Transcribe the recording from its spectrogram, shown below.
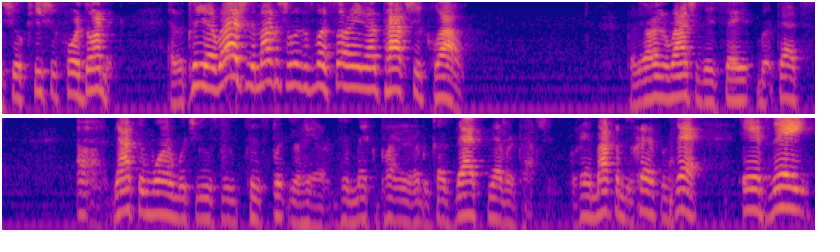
she'll kish it for adornment. And the Pliya Rashi, the Machashalik is Basari and Takshi cloud. But the Argan Rashi, they say, but that's uh, not the one which you use to, to, split your hair, to make a part of your hair, because that's never Takshi. Okay, Macham Yuches is that. if they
